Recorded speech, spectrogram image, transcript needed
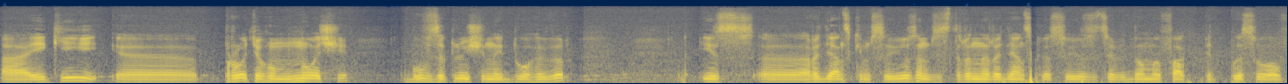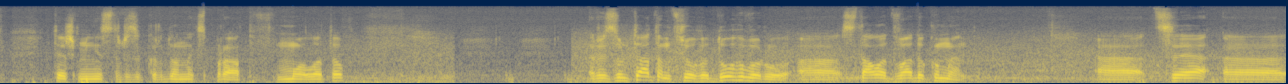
е, який е, протягом ночі був заключений договір із е, Радянським Союзом. Зі сторони Радянського Союзу це відомий факт підписував теж міністр закордонних справ Молотов. Результатом цього договору е, стало два документи. Е, Це е,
